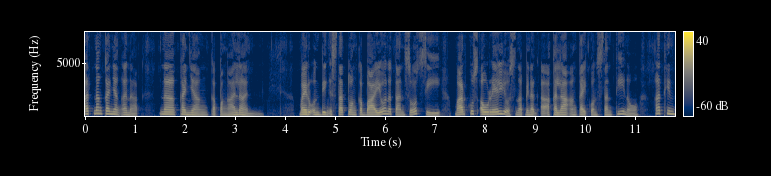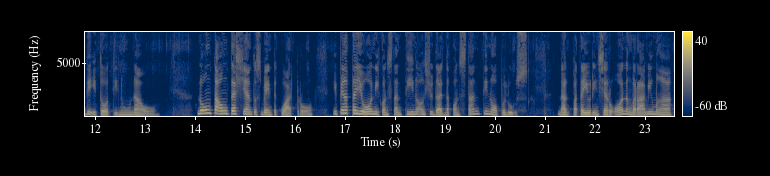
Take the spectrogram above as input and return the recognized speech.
at ng kanyang anak na kanyang kapangalan. Mayroon ding estatwang kabayo na tanso si Marcus Aurelius na pinag-aakalaang kay Constantino at hindi ito tinunaw. Noong taong 324, ipinatayo ni Constantino ang siyudad na Constantinopolis. Nagpatayo rin siya roon ng maraming mga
